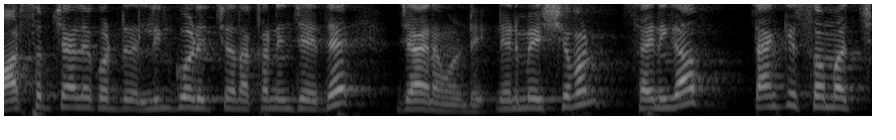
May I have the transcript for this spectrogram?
వాట్సాప్ ఛానల్ లింక్ కూడా ఇచ్చాను. అక్కడి నుంచి అయితే జాయిన్ అవ్వండి. నేను మీ Shivan signing off thank you so much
